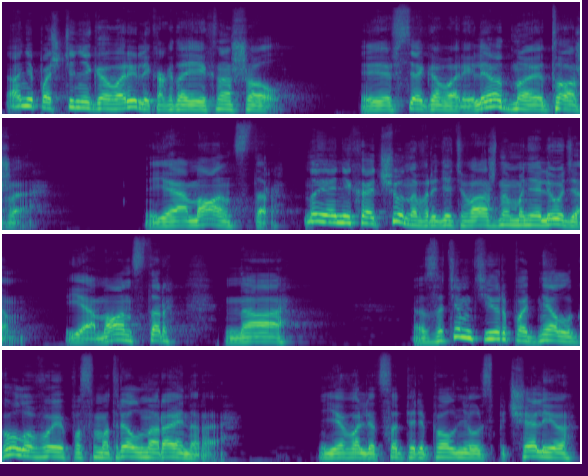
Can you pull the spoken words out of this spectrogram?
Они почти не говорили, когда я их нашёл. И все говорили одно и то же. «Я монстр, но я не хочу навредить важным мне людям. Я монстр, но...» Затем Тир поднял голову и посмотрел на Райнера. Его лицо переполнилось печалью.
